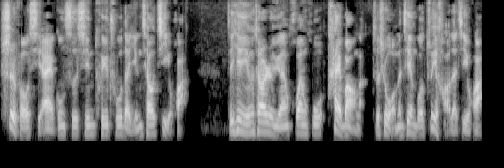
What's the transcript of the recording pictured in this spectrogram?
是否喜爱公司新推出的营销计划。这些营销人员欢呼：“太棒了，这是我们见过最好的计划。”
